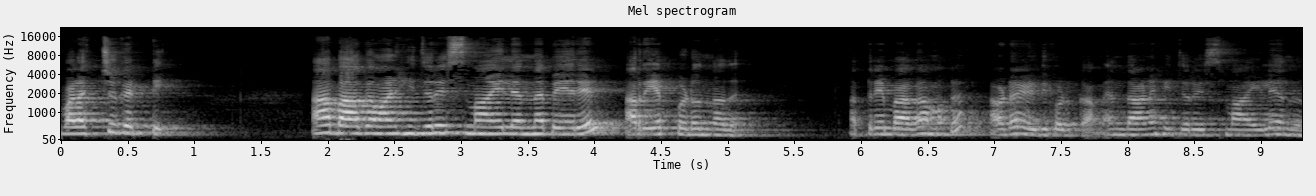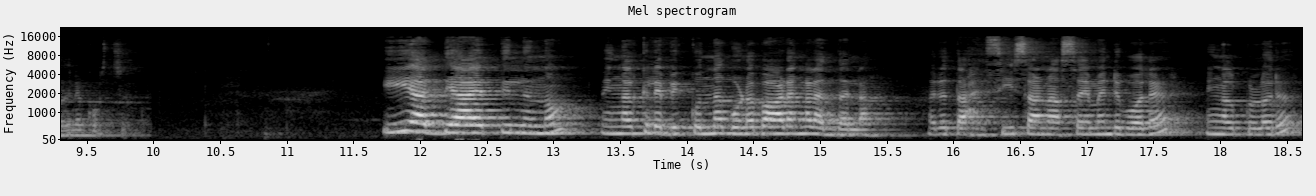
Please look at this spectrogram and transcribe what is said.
വളച്ചുകെട്ടി. ആ ഭാഗമാണ് ഹിജർ ഇസ്മായിൽ എന്ന പേരിൽ അറിയപ്പെടുന്നത്. അത്രയും ഭാഗം നമുക്ക് അവിടെ എഴുതി കൊടുക്കാം. എന്താണ് ഹിജർ ഇസ്മായിൽ എന്നതിനെ കുറിച്ച്. ഈ അധ്യായത്തിൽ നിന്നും നിങ്ങൾക്ക് ലഭിക്കുന്ന ഗുണപാഠങ്ങൾ എന്തെല്ലാം? ഒരു തഹസീസാണ് അസൈൻമെന്റ് പോലെ നിങ്ങൾക്കുള്ളൊരു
